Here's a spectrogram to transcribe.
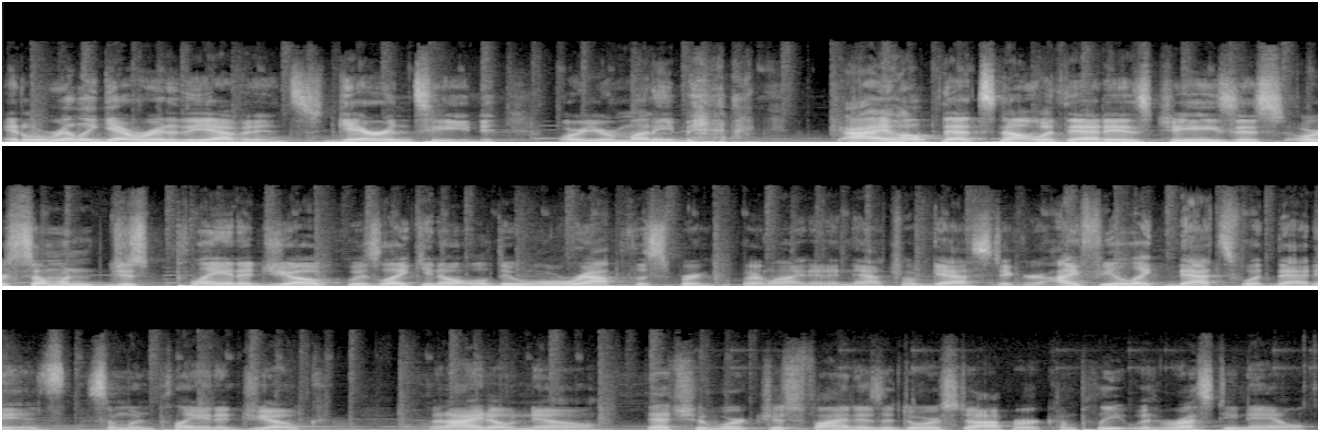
It'll really get rid of the evidence, guaranteed, or your money back. I hope that's not what that is. Jesus. Or someone just playing a joke was like, you know what we'll do? We'll wrap the sprinkler line in a natural gas sticker. I feel like that's what that is. Someone playing a joke. But I don't know. That should work just fine as a door stopper, complete with rusty nail.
